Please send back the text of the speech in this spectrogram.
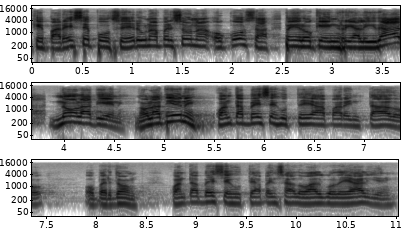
que parece poseer una persona o cosa, pero que en realidad no la tiene. No la tiene. ¿Cuántas veces usted ha aparentado, o perdón, ¿Cuántas veces usted ha pensado algo de alguien,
